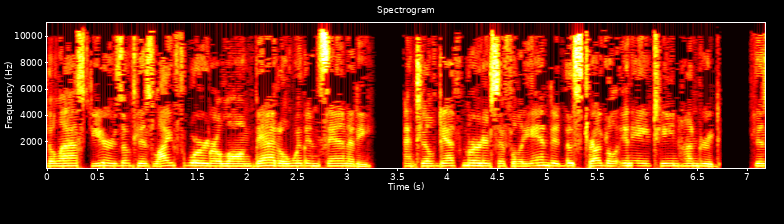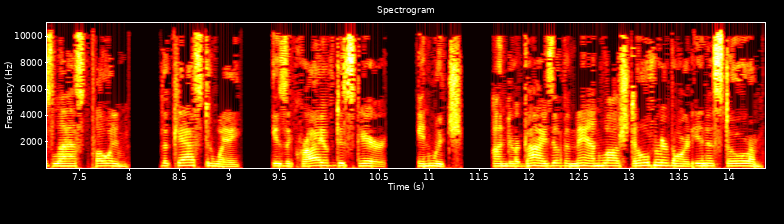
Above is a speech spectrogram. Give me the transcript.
The last years of his life were a long battle with insanity, until death mercifully ended the struggle in 1800. His last poem, The Castaway, is a cry of despair, in which, under guise of a man washed overboard in a storm,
